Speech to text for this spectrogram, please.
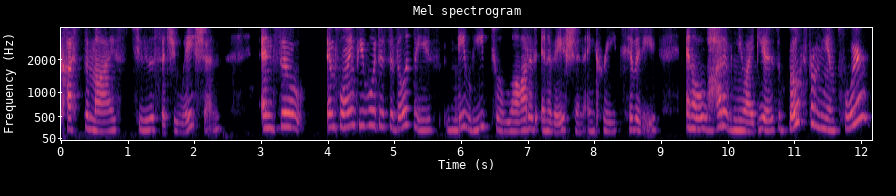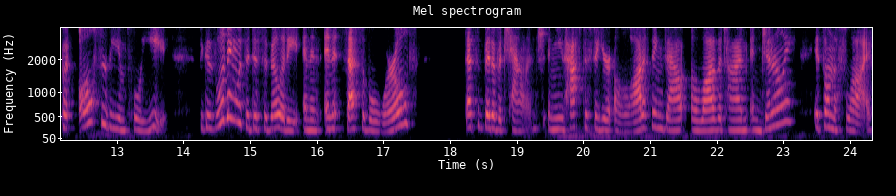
customized to the situation. And so employing people with disabilities may lead to a lot of innovation and creativity and a lot of new ideas, both from the employer, but also the employee. Because living with a disability in an inaccessible world, that's a bit of a challenge. And you have to figure a lot of things out a lot of the time. And generally, it's on the fly.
